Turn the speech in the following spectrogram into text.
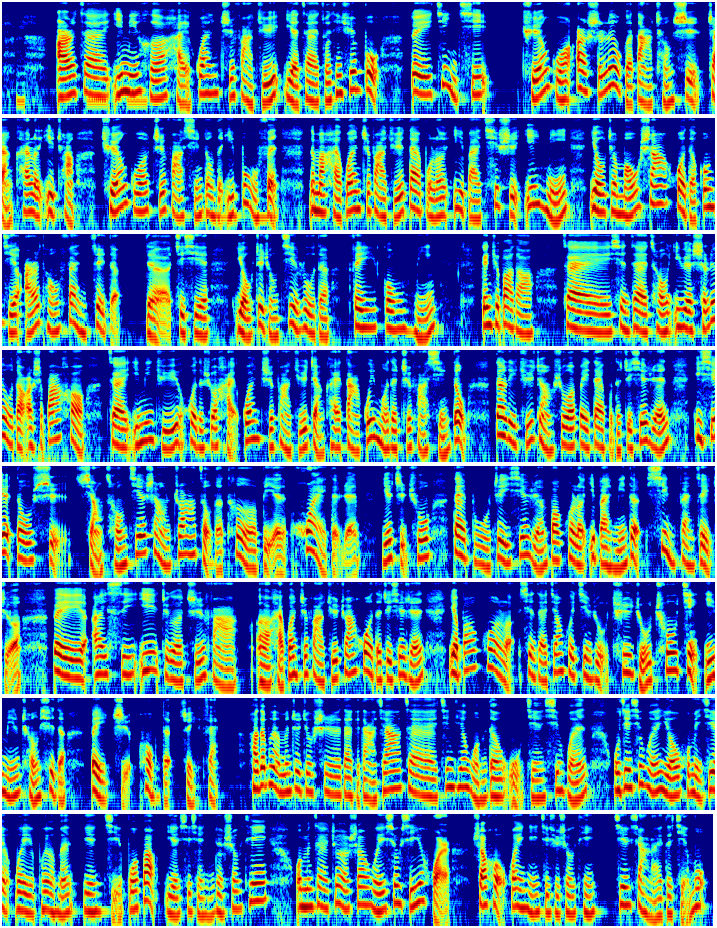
而在移民和海关执法局也在昨天宣布，对近期全国二十六个大城市展开了一场全国执法行动的一部分。那么，海关执法局逮捕了一百七十一名有着谋杀或者攻击儿童犯罪的的这些有这种记录的非公民。根据报道，在现在从一月十六到二十八号，在移民局或者说海关执法局展开大规模的执法行动。代理局长说，被逮捕的这些人，一些都是想从街上抓走的特别坏的人。也指出，逮捕这一些人包括了一百名的性犯罪者，被 ICE 这个执法呃海关执法局抓获的这些人，也包括了现在将会进入驱逐出境移民程序的被指控的罪犯。好的，朋友们，这就是带给大家在今天我们的午间新闻。午间新闻由胡美健为朋友们编辑播报，也谢谢您的收听。我们在这稍微休息一会儿，稍后欢迎您继续收听接下来的节目。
